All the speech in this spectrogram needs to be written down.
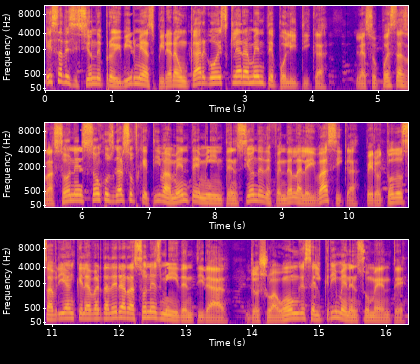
Esa decisión de prohibirme aspirar a un cargo es claramente política. Las supuestas razones son juzgar subjetivamente mi intención de defender la ley básica, pero todos sabrían que la verdadera razón es mi identidad. Joshua Wong es el crimen en su mente.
